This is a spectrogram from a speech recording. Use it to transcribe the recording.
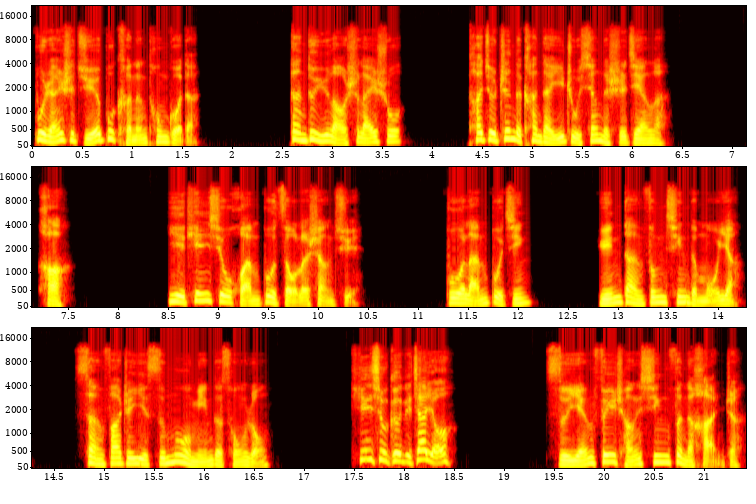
不然是绝不可能通过的。但对于老师来说，他就真的看待一炷香的时间了。好，叶天秀缓步走了上去，波澜不惊、云淡风轻的模样，散发着一丝莫名的从容。天秀哥哥加油！紫妍非常兴奋的喊着。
